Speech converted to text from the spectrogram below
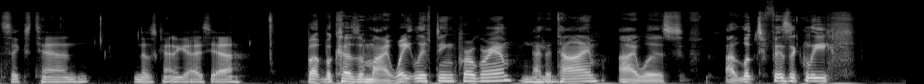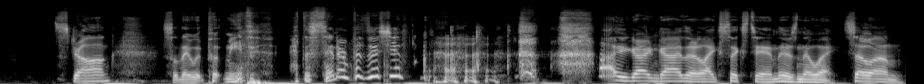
six ten, those kind of guys. Yeah. but because of my weightlifting program at the Mhm. time, I was I looked physically strong, so they would put me at the, at the center position. How you guarding guys are like six ten? There's no way. So um,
